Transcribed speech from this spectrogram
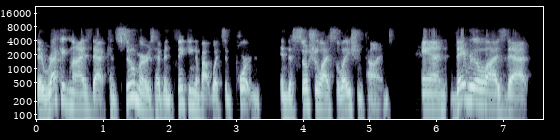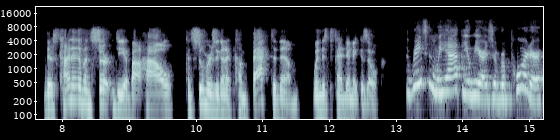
they recognize that consumers have been thinking about what's important in the social isolation times. And they realize that there's kind of uncertainty about how consumers are going to come back to them when this pandemic is over the reason we have you here as a reporter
